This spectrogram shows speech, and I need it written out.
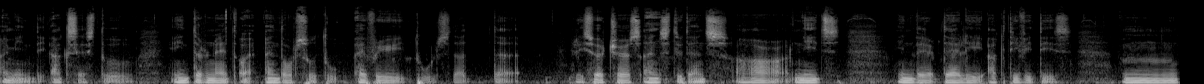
I mean, the access to internet uh, and also to every tools that researchers and students are needs in their daily activities. Um,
